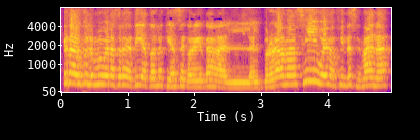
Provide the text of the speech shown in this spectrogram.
¿Qué tal, Julio? Muy buenas tardes a ti y a todos los que ya se conectan al, programa. Sí, bueno, fin de semana,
